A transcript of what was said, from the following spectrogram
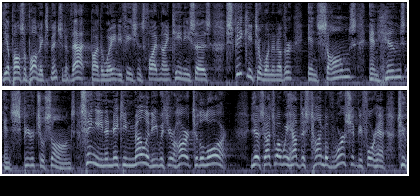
The apostle Paul makes mention of that, by the way, in Ephesians 5:19 he says, "Speaking to one another in psalms and hymns and spiritual songs, singing and making melody with your heart to the Lord." Yes, that's why we have this time of worship beforehand to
